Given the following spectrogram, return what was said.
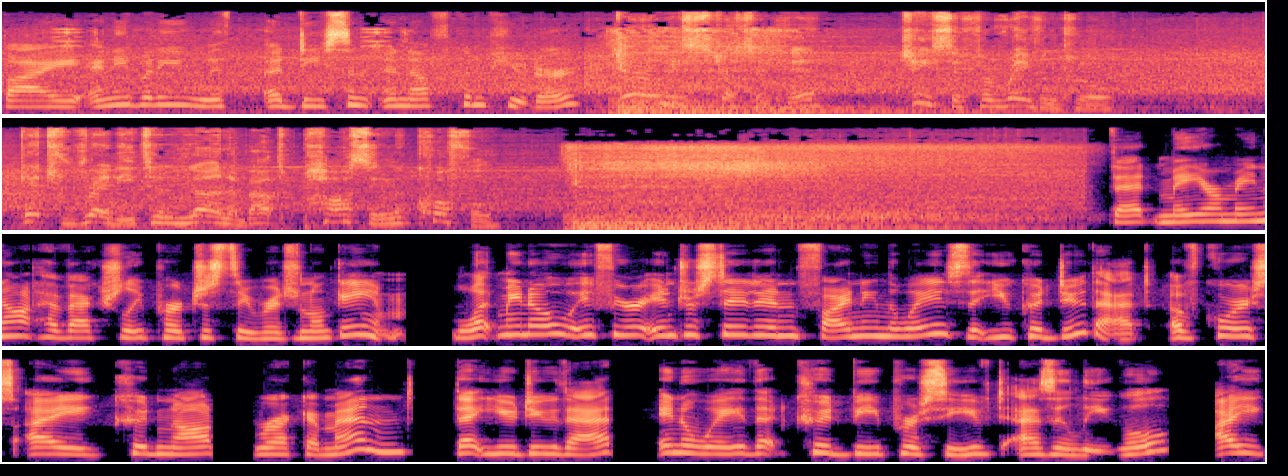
by anybody with a decent enough computer. Jeremy Stretton here, chaser for Ravenclaw. Get ready to learn about passing the quaffle. that may or may not have actually purchased the original game. Let me know if you're interested in finding the ways that you could do that. Of course, I could not recommend that you do that in a way that could be perceived as illegal. I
